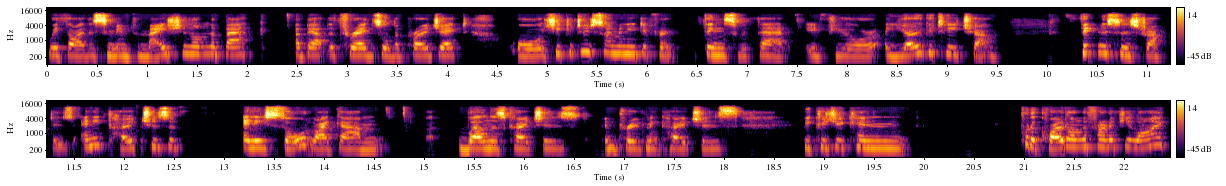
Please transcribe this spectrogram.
with either some information on the back about the threads or the project, or she could do so many different things with that. If you're a yoga teacher, fitness instructors, any coaches of any sort, like um, wellness coaches, improvement coaches, because you can put a quote on the front if you like,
